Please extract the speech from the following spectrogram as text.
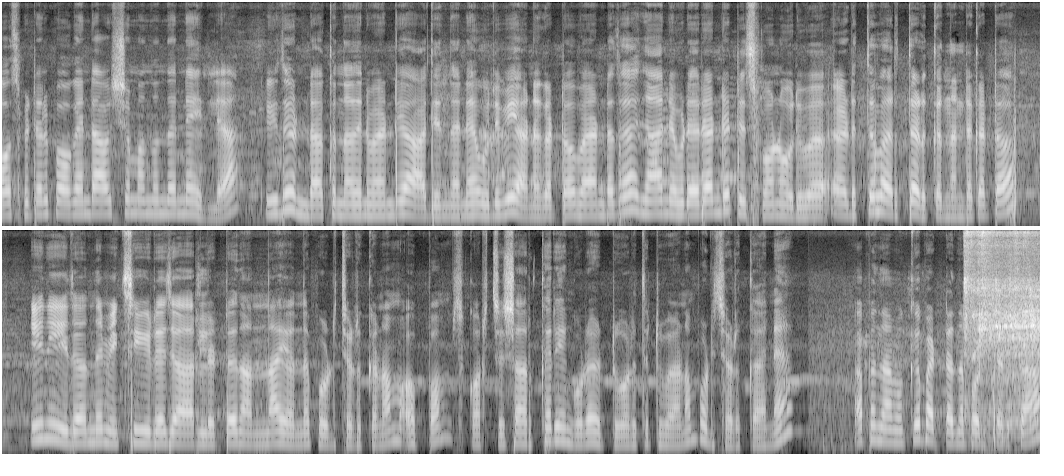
ഹോസ്പിറ്റൽ പോകേണ്ട ആവശ്യമൊന്നും തന്നെ ഇല്ല. ഇത് ഉണ്ടാക്കുന്നതിന് വേണ്ടി ആദ്യം തന്നെ ഉലുവയാണ് കേട്ടോ വേണ്ടത്. ഞാൻ ഇവിടെ രണ്ട് ടീസ്പൂൺ ഉലുവ എടുത്ത് വറുത്തെടുക്കുന്നുണ്ട് കേട്ടോ. ഇനി ഇതൊന്ന് മിക്സിയുടെ ജാറിലിട്ട് നന്നായി ഒന്ന് പൊടിച്ചെടുക്കണം. ഒപ്പം കുറച്ച് ശർക്കരയും കൂടെ ഇട്ട് കൊടുത്തിട്ട് വേണം പൊടിച്ചെടുക്കാൻ അപ്പം നമുക്ക് പെട്ടെന്ന് പൊടിച്ചെടുക്കാം.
